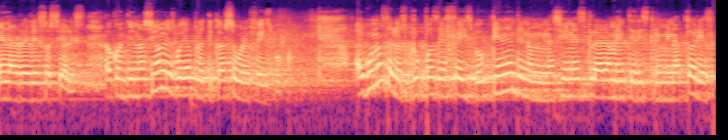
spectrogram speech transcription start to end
en las redes sociales. A continuación les voy a platicar sobre Facebook. Algunos de los grupos de Facebook tienen denominaciones claramente discriminatorias,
